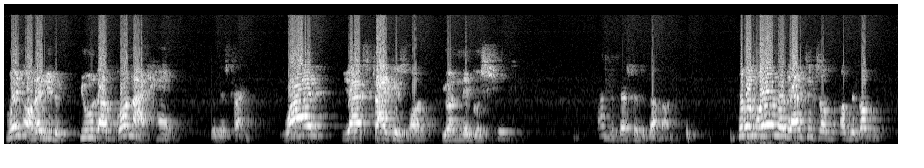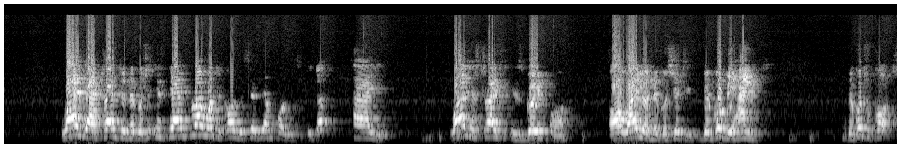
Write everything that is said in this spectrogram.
When already the, you would have gone ahead with the strike. While your strike is on, you're negotiating. That's the best way to go about it. Because we all know the antics of, of the government. While they are trying to negotiate, if they employ what we call the Sabian policy, they just tire you. While the strike is going on, or while you're negotiating, they go behind. They go to court.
